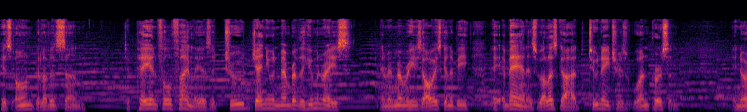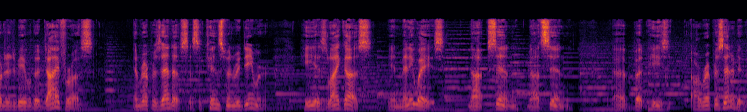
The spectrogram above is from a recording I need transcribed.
his own beloved Son to pay in full finally as a true, genuine member of the human race. And remember, he's always going to be a man as well as God, two natures, one person, in order to be able to die for us and represent us as a kinsman redeemer. He is like us in many ways, not sin, not sin, uh, but he's our representative.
